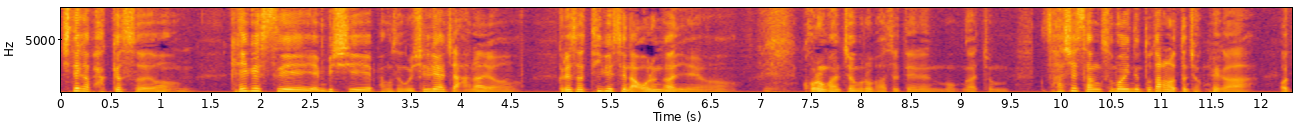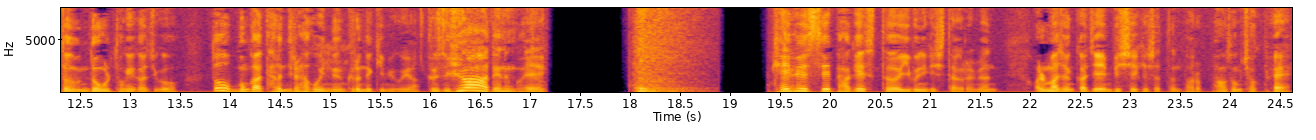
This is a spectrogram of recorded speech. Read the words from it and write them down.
시대가 바뀌었어요. 음. KBS의 MBC의 방송을 신뢰하지 않아요. 그래서 TBS에 나오는 거 아니에요. 예. 그런 관점으로 봤을 때는 뭔가 좀 사실상 숨어 있는 또 다른 어떤 적폐가 어떤 운동을 통해 가지고 또 뭔가 다른 일을 하고 있는 그런 느낌이고요. 그래서 희화화되는 거죠. 예. KBS의 박에스터 이분이 계시다 그러면 얼마 전까지 MBC에 계셨던 바로 방송 적폐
